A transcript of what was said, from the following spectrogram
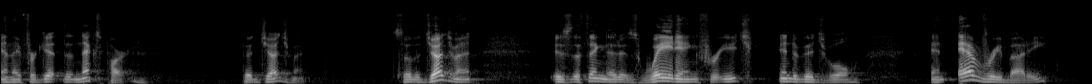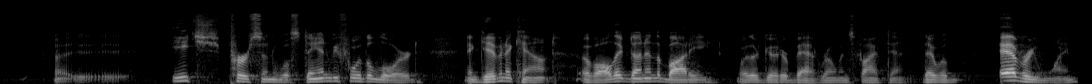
And they forget the next part the judgment. So the judgment is the thing that is waiting for each individual and everybody uh, each person will stand before the Lord and give an account of all they've done in the body, whether good or bad. Romans 5:10. They will everyone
